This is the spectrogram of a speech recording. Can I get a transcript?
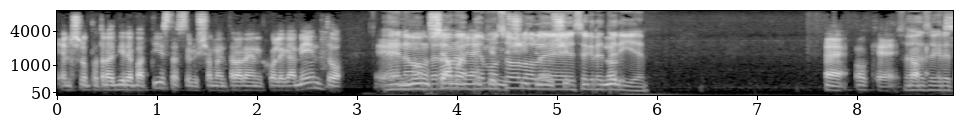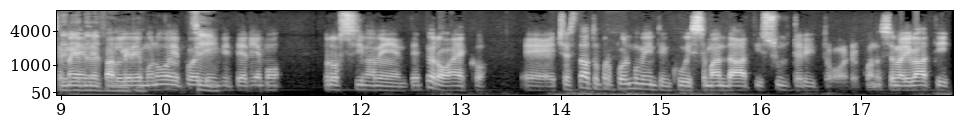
e ce lo potrà dire Battista se riusciamo a entrare nel collegamento, eh, eh no, non per ora abbiamo solo le segreterie. Non, Eh, ok, Vabbè, se me ne parleremo noi e poi sì. li inviteremo prossimamente, però ecco, eh, c'è stato proprio il momento in cui siamo andati sul territorio, quando siamo arrivati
